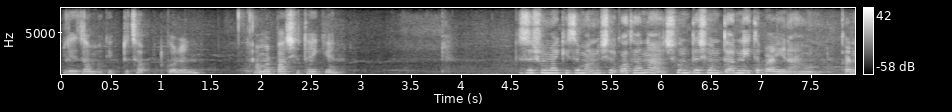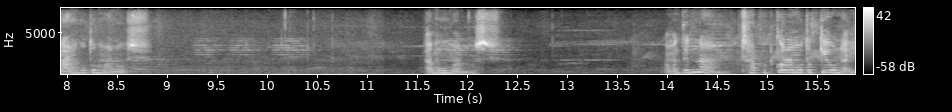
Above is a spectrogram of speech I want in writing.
প্লিজ আমাকে একটু সাপোর্ট করেন। আমার পাশে থাকেন। কিছু সময় কিছু মানুষের কথা না, শুনতে শুনতে আর নিতে পারি না এখন। কারণ আমিও তো মানুষ। এমন মানুষ। আমাদের না সাপোর্ট করার মতো কেউ নাই।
